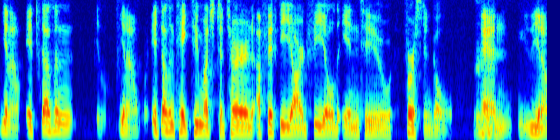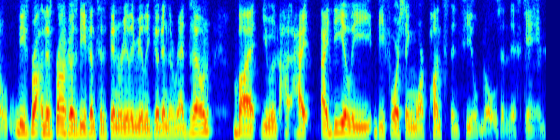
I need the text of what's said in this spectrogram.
you know, it doesn't you know it doesn't take too much to turn a 50 yard field into first and goal Mm-hmm. And you know these this Broncos defense has been really really good in the red zone, but you would hi- ideally be forcing more punts than field goals in this game.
